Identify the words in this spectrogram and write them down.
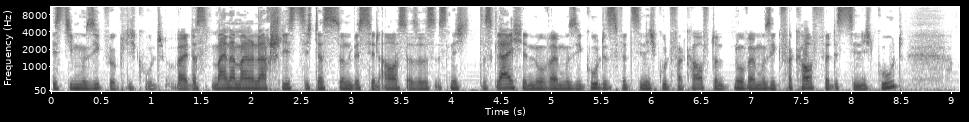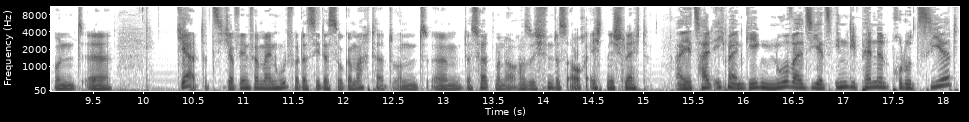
ist die Musik wirklich gut. Weil das meiner Meinung nach schließt sich das so ein bisschen aus. Also das ist nicht das Gleiche. Nur weil Musik gut ist, wird sie nicht gut verkauft und nur weil Musik verkauft wird, ist sie nicht gut. Und äh, ja, da ziehe ich auf jeden Fall meinen Hut vor, dass sie das so gemacht hat. Und ähm, das hört man auch. Also ich finde das auch echt nicht schlecht. Ah, Jetzt halte ich mal entgegen, nur weil sie jetzt independent produziert,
